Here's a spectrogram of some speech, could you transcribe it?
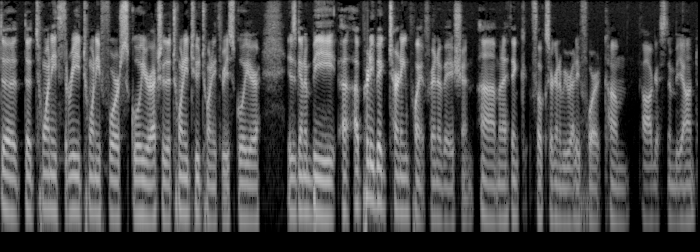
the the 23 24 school year actually the 22 23 school year is going to be a, a, pretty big turning point for innovation um, and i think folks are going to be ready for it come august and beyond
